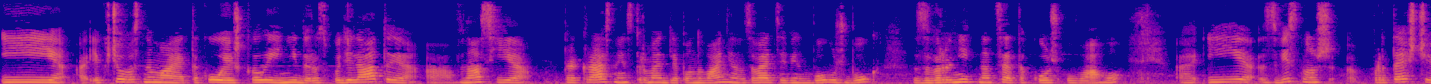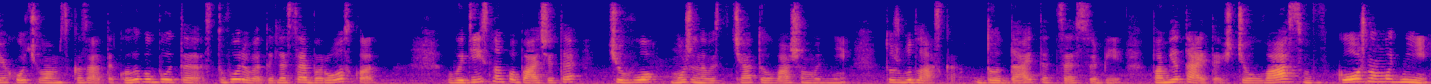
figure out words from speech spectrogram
І е, якщо у вас немає такої шкали і ніде розподіляти, е, в нас є прекрасний інструмент для планування. Називається він Богушбук. Зверніть на це також увагу. Е, І, звісно ж, про те, що я хочу вам сказати, коли ви будете створювати для себе розклад, ви дійсно побачите, чого може не вистачати у вашому дні. Тож, будь ласка, додайте це собі. Пам'ятайте, що у вас в кожному дні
